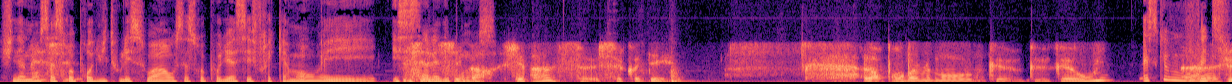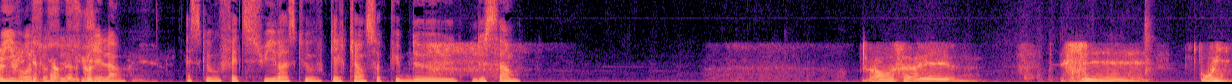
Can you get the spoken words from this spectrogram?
finalement, ça se reproduit tous les soirs ou ça se reproduit assez fréquemment et, et c'est ça la dépendance. pas- J'ai pas, ce, ce côté. Alors probablement que, que, que oui. Est-ce que vous vous Euh, faites suivre sur ce sujet-là? Est-ce que vous faites suivre? Est-ce que quelqu'un s'occupe de, de ça? Alors, vous savez, j'ai... Oui,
